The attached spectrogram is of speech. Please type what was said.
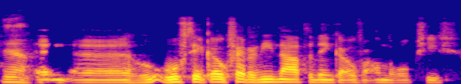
Ja. En eh, ho- hoefde ik ook verder niet na te denken over andere opties.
